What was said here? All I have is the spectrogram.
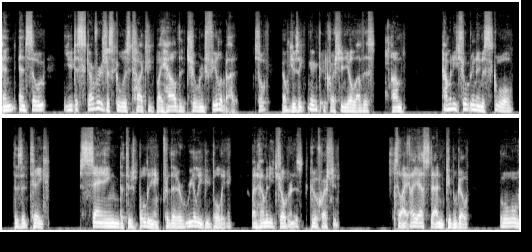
and and so you discover the school is toxic by how the children feel about it. So oh, here's a good question. You'll love this. Um, how many children in a school does it take saying that there's bullying for there to really be bullying. And how many children is a good question. So I, I ask that, and people go, oh,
